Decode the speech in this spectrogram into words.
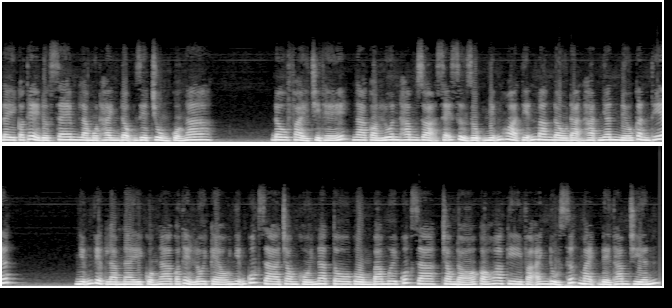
Đây có thể được xem là một hành động diệt chủng của Nga. Đâu phải chỉ thế, Nga còn luôn ham dọa sẽ sử dụng những hỏa tiễn mang đầu đạn hạt nhân nếu cần thiết. Những việc làm này của Nga có thể lôi kéo những quốc gia trong khối NATO gồm 30 quốc gia, trong đó có Hoa Kỳ và Anh đủ sức mạnh để tham chiến.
